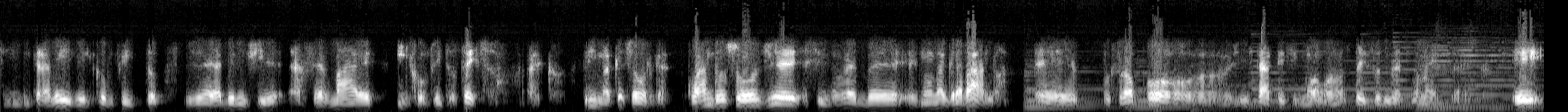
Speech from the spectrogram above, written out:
si intravede il conflitto, bisognerebbe riuscire a fermare il conflitto stesso, prima che sorga. Quando sorge si dovrebbe non aggravarlo. E purtroppo gli stati si muovono spesso diversamente. Ecco. e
